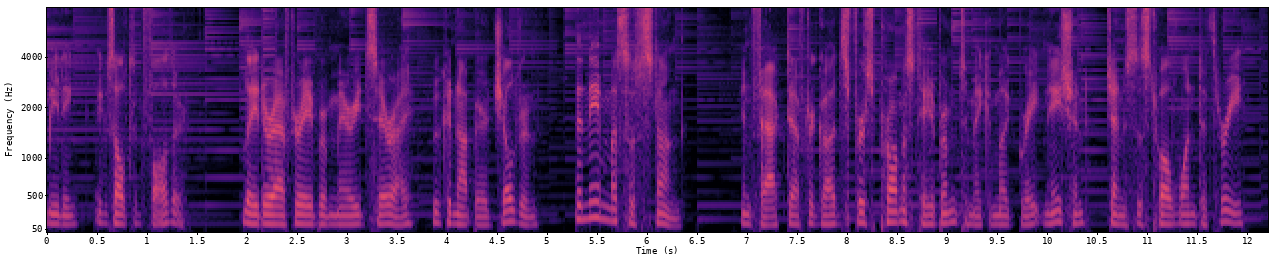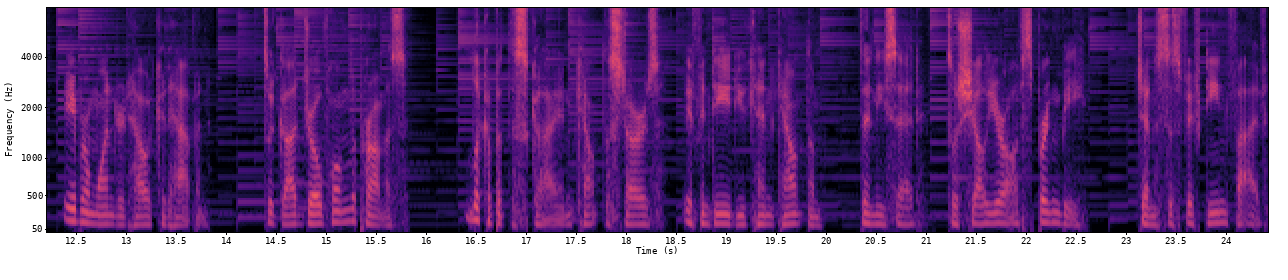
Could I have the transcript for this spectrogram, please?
meaning exalted father. Later, after Abram married Sarai, who could not bear children, the name must have stung. In fact, after God's first promise to Abram to make him a great nation, Genesis 12 1 3, Abram wondered how it could happen. So God drove home the promise Look up at the sky and count the stars, if indeed you can count them. Then he said, So shall your offspring be. Genesis 15 5.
